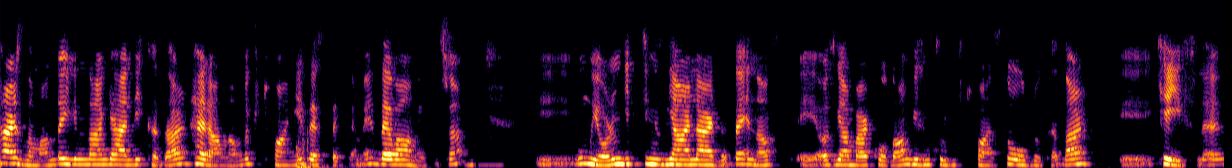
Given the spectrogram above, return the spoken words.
her zaman da elimden geldiği kadar her anlamda kütüphaneyi desteklemeye devam edeceğim. E, umuyorum gittiğimiz yerlerde de en az e, Özgen Berkol'dan Bilim Kurgu Kütüphanesi'nde olduğu kadar e, keyifle,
